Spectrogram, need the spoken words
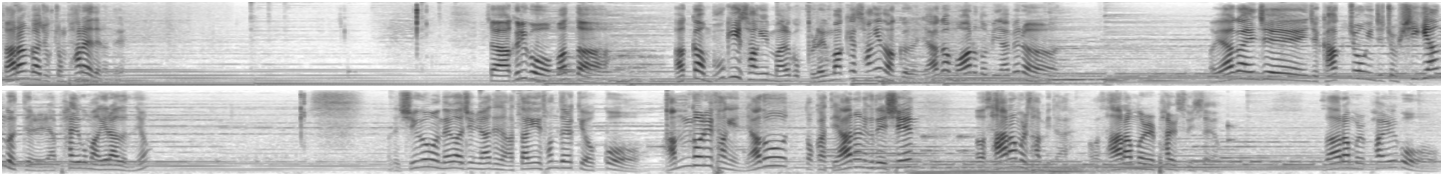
사람 가죽 좀 팔아야 되는데. 자, 그리고 맞다. 아까 무기 상인 말고 블랙마켓 상인 왔거든. 야가 뭐 하는 놈이냐면은 어, 야가 이제 이제 각종 이제 좀 희귀한 것들 야 팔고 막 이러거든요. 근데 지금은 내가 지금 얘한테 마땅히 손댈 게 없고 암거리 상인 야도 똑같아. 야는 그 대신 어, 사람을 삽니다. 어, 사람을 팔 수 있어요. 사람을 팔고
